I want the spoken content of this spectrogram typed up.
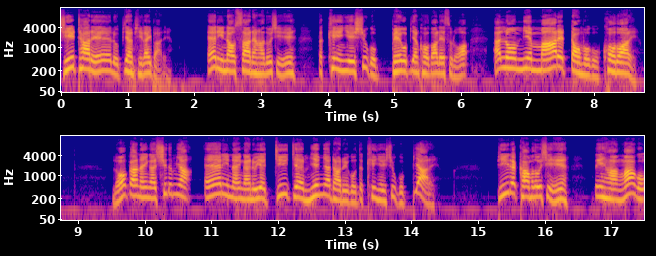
ရေးထားတယ်လို့ပြန်ဖြေလိုက်ပါတယ်အဲ့ဒီနောက်စာတန်ဟာတို့ရှိရင်သခင်ယေရှုကိုဘယ်ကိုပြန်ခေါ်သွားလဲဆိုတော့အလွန်မြင့်မားတဲ့တောင်ပေါ်ကိုခေါ်သွားတယ် လောကနိုင်ငံရှိသမျှအဲ့ဒီနိုင်ငံတွေရဲ့ကြီးကျယ်မြင့်မြတ်တာတွေကိုသခင်ယေရှုကိုပြတယ်ပြီးတဲ့ခါမလို့ရှိရင်သင်ဟာငါ့ကို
